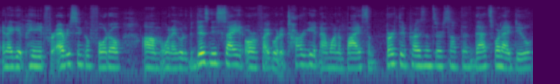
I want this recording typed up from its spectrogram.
and I get paid for every single photo um, when I go to the Disney site or if I go to Target and I want to buy some birthday presents or something. That's what I do.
